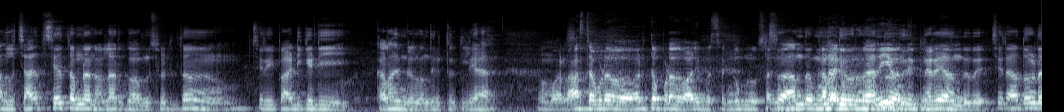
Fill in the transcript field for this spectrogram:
அதில் சே சேர்த்தோம்னா நல்லாயிருக்கும் அப்படின்னு சொல்லிட்டு தான் சரி இப்போ அடிக்கடி கழகங்கள் வந்துக்கிட்டு இருக்கு இல்லையா? ஆமா லாஸ்ட்டாக கூட வருத்தப்படாத வாலிப சங்கம்னு அந்த முன்னாடி ஒரு நிறைய வந்து நிறையா இருந்தது சரி அதோட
